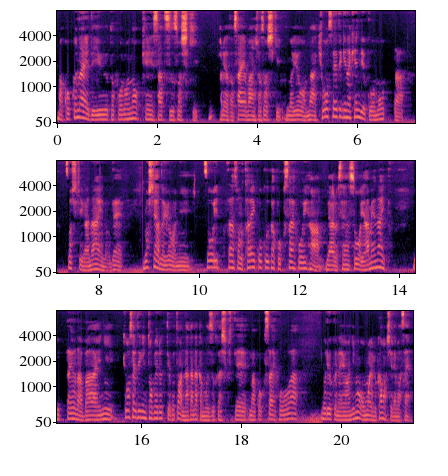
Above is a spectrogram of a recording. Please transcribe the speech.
まあ、国内でいうところの警察組織、あるいはその裁判所組織のような強制的な権力を持った組織がないので、ロシアのように、そういったその大国が国際法違反である戦争をやめないといったような場合に、強制的に止めるっていうことはなかなか難しくて、まあ、国際法は無力なようにも思えるかもしれません。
